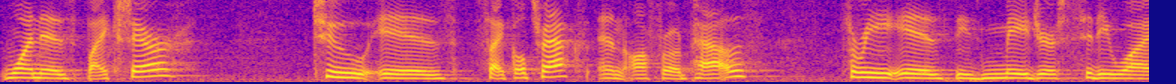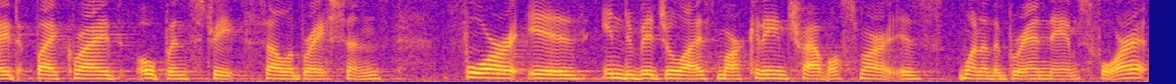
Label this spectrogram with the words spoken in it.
One is bike share. Two is cycle tracks and off-road paths. Three is these major citywide bike rides, open streets celebrations. Four is individualized marketing. Travel Smart is one of the brand names for it.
